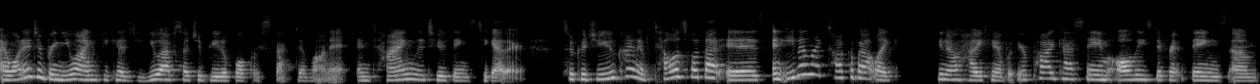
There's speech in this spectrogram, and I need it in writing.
I wanted to bring you on because you have such a beautiful perspective on it and tying the two things together. So could you kind of tell us what that is and even like talk about like you know, how you came up with your podcast name, all these different things. Um,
